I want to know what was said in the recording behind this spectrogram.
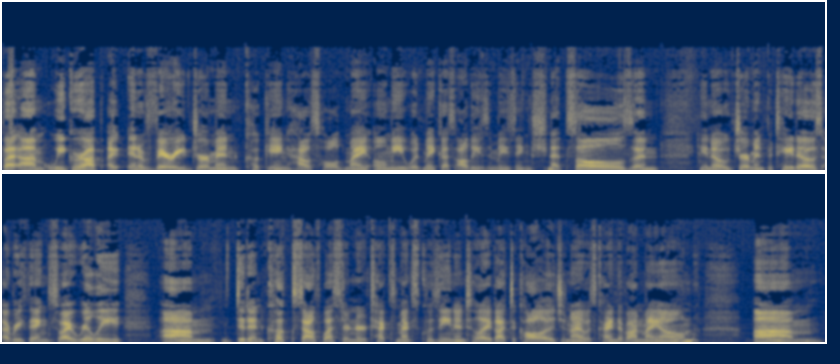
but um, we grew up uh, in a very German cooking household. My Omi would make us all these amazing schnitzels and you know German potatoes, everything. So I really um, didn't cook Southwestern or Tex-Mex cuisine until I got to college, and I was kind of on my own. Um,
